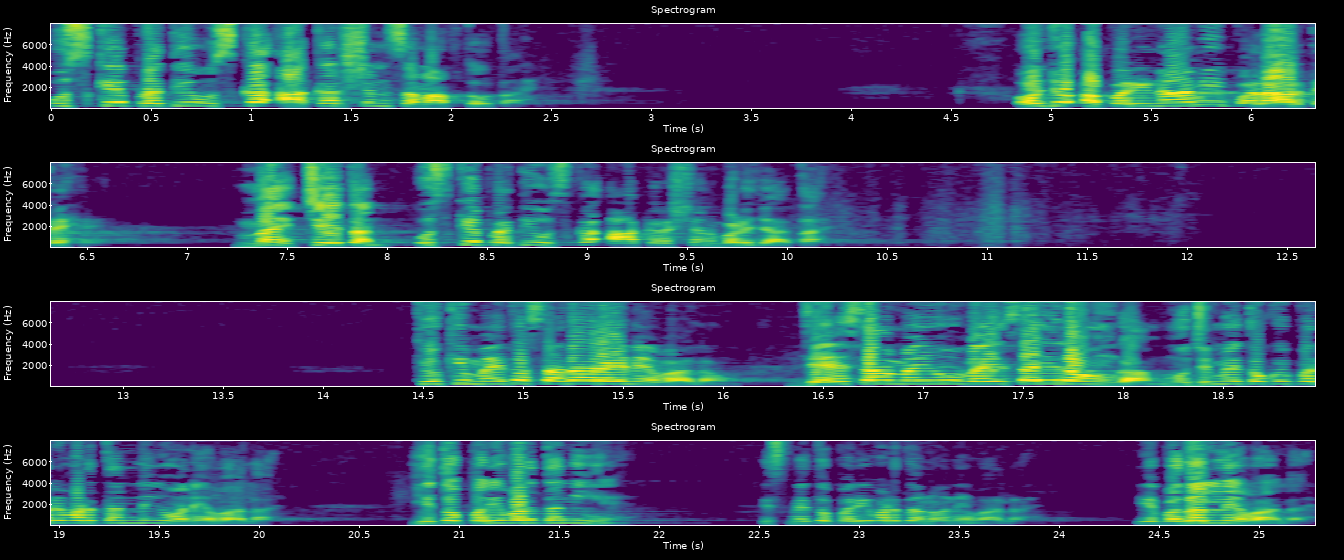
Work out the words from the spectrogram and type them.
उसके प्रति उसका आकर्षण समाप्त होता है। और जो अपरिणामी पदार्थ है, मैं, चेतन, उसके प्रति उसका आकर्षण बढ़ जाता है। क्योंकि मैं तो सदा रहने वाला हूँ। जैसा मैं हूँ वैसा ही रहूँगा। मुझमें तो कोई परिवर्तन नहीं होने वाला है। ये तो परिवर्तन ही है। इसमें तो परिवर्तन होने वाला है। ये बदलने वाला है।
